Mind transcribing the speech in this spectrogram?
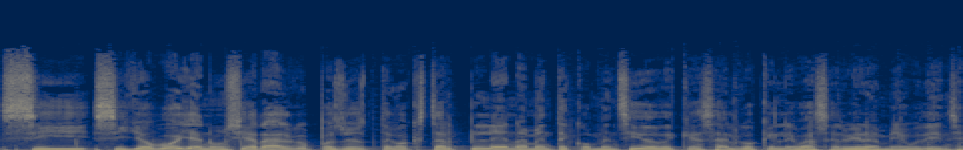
si, si yo voy a anunciar algo, pues yo tengo que estar plenamente convencido de que es algo que le va a servir a mi audiencia.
